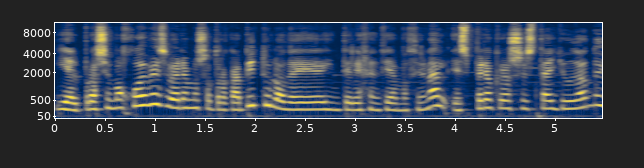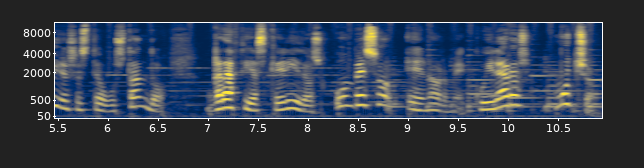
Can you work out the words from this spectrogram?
Y el próximo jueves veremos otro capítulo de inteligencia emocional. Espero que os esté ayudando y os esté gustando. Gracias queridos. Un beso enorme. Cuidaros mucho.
